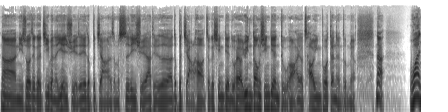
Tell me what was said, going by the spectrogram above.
那你说这个基本的验血这些都不讲了，什么视力学啊、体质都不讲了哈。这个心电图还有运动心电图哈，还有超音波等等都没有。那万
